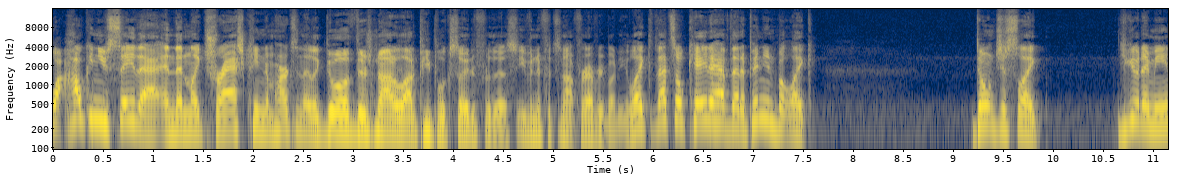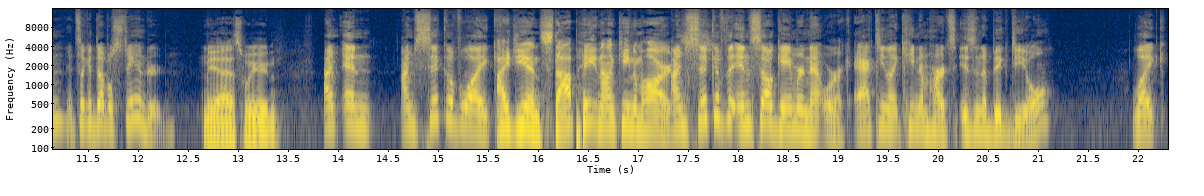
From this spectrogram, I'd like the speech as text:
How can you say that and then like trash Kingdom Hearts and they're like, oh, there's not a lot of people excited for this, even if it's not for everybody. Like that's okay to have that opinion, but like, don't just like, you get what I mean? It's like a double standard. Yeah, that's weird. I'm and I'm sick of like IGN, stop hating on Kingdom Hearts. I'm sick of the Incel Gamer Network acting like Kingdom Hearts isn't a big deal. Like,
